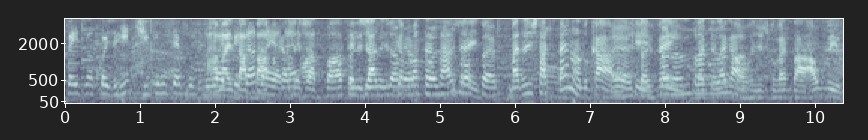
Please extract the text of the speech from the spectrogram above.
fez uma coisa ridícula no tempo do, do Ah, mas a bafa André, que a né? gente já. Abafa Ele já disse que ia ameaçou processar a gente. processo. Mas a gente tá te esperando, cara. É, a gente aqui, tá vem. esperando pra Vai ser legal a gente conversar ao vivo.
